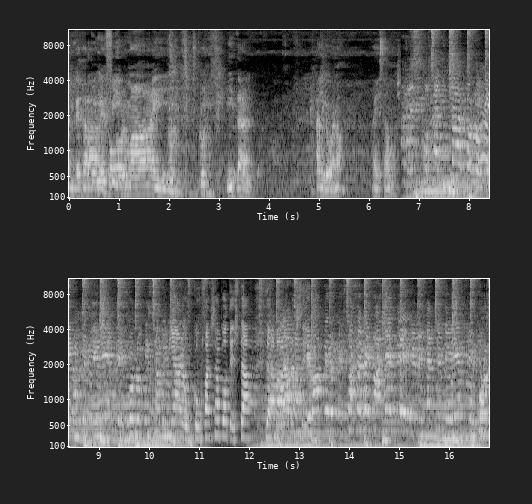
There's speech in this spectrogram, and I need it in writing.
empezar a Con darle forma y, con y tal. Así que bueno, ahí estamos. Venimos a luchar por lo que nos pertenece, por lo que se adueñaron con falsa potestad. Las palabras se van, pero el mensaje permanece. Que me por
